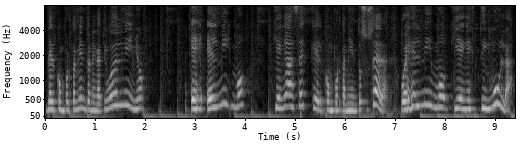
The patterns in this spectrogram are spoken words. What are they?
del comportamiento negativo del niño es el mismo quien hace que el comportamiento suceda o es el mismo quien estimula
